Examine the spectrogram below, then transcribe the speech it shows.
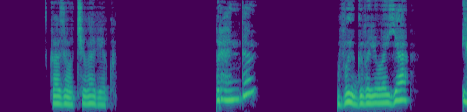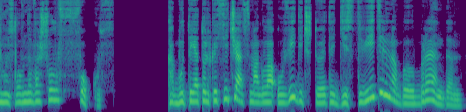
— сказал человек. «Брэндон?» — выговорила я, и он словно вошел в фокус. Как будто я только сейчас смогла увидеть, что это действительно был Брэндон.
